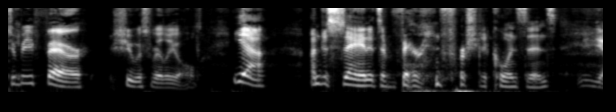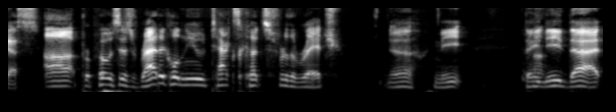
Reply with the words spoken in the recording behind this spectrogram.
To be fair, she was really old. Yeah, I'm just saying it's a very unfortunate coincidence. Yes. Uh, proposes radical new tax cuts for the rich. Yeah, neat. They Uh, need that.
